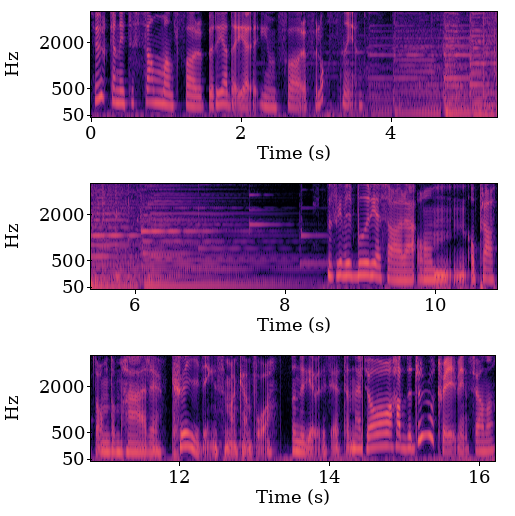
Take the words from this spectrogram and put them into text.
hur kan ni tillsammans förbereda er inför förlossningen? Ska vi börja Sara om och prata om de här cravings som man kan få under graviditeten? Eller? Ja, hade du några cravings Johanna?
